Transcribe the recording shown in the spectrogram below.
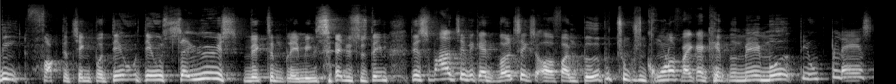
vildt fucked at tænke på. Det er jo, det er jo seriøs victim blaming sat i system. Det er svaret til, at vi kan et voldtægtsoffer en bøde på 1000 kroner, for ikke at have kæmpet med imod. Det er jo blæst.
